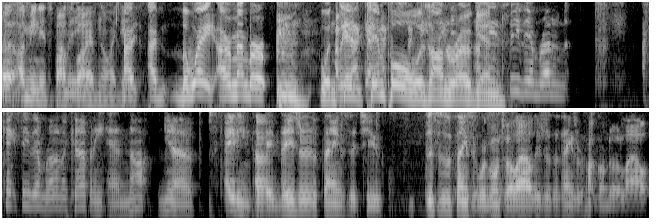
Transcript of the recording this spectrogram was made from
Uh, I mean, it's possible. I, mean, have no idea. I, I the way I remember when I mean, Tim I ca- Tim Pool I was on see them- I Rogan. can't see them running. I can't see them running a company and not, you know, stating, okay, these are the things that you, this is the things that we're going to allow. These are the things we're not going to allow.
